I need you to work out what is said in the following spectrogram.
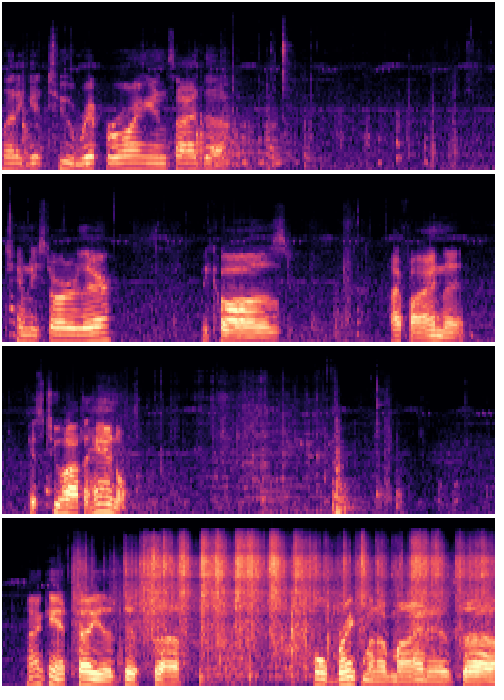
let it get too rip-roaring inside the chimney starter there because I find that it's too hot to handle. I can't tell you that this uh, old Brinkmann of mine is uh,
